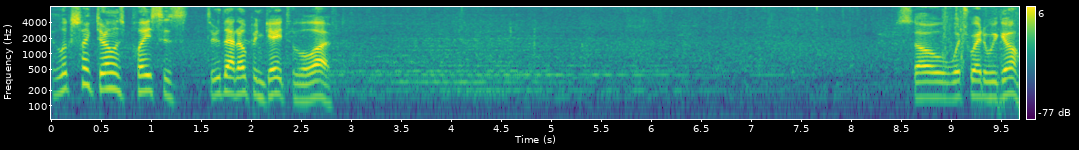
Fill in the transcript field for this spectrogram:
it looks like Durlin's place is through that open gate to the left. So, which way do we go?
